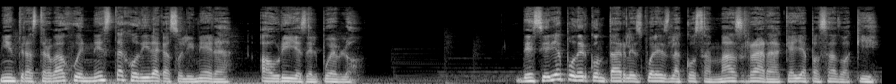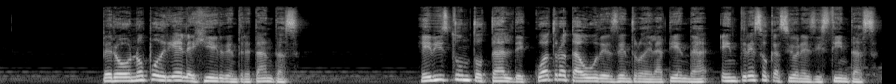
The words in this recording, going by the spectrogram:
mientras trabajo en esta jodida gasolinera a orillas del pueblo. Desearía poder contarles cuál es la cosa más rara que haya pasado aquí, pero no podría elegir de entre tantas. He visto un total de cuatro ataúdes dentro de la tienda en tres ocasiones distintas.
